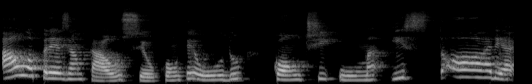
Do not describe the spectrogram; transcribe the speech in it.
Ao apresentar o seu conteúdo, conte uma história.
